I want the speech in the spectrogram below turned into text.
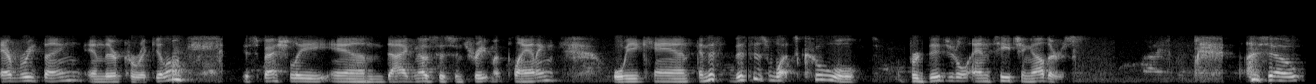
everything in their curriculum especially in diagnosis and treatment planning. We can, and this this is what's cool for digital and teaching others. So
